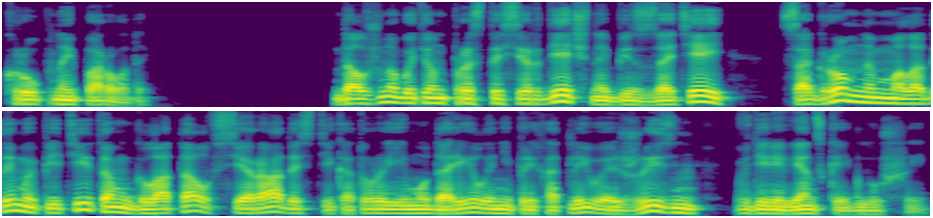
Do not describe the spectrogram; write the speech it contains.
крупной породы. Должно быть, он простосердечно, без затей, с огромным молодым аппетитом глотал все радости, которые ему дарила неприхотливая жизнь в деревенской глуши.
